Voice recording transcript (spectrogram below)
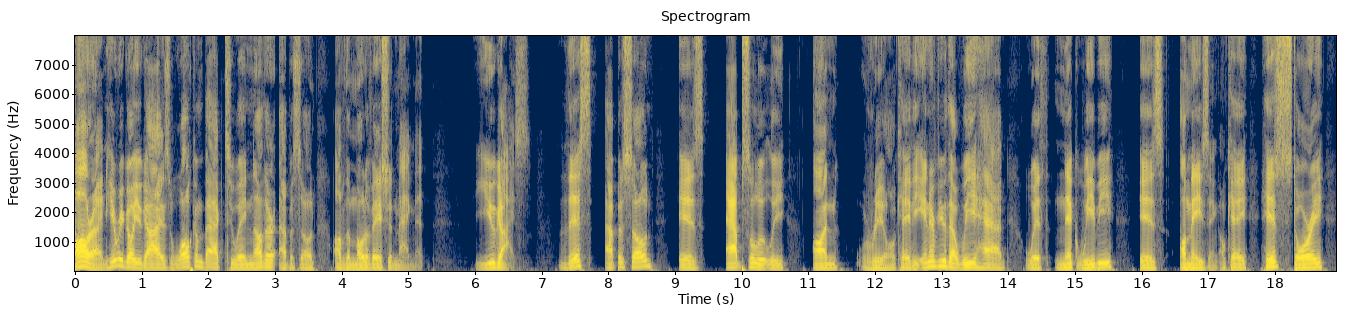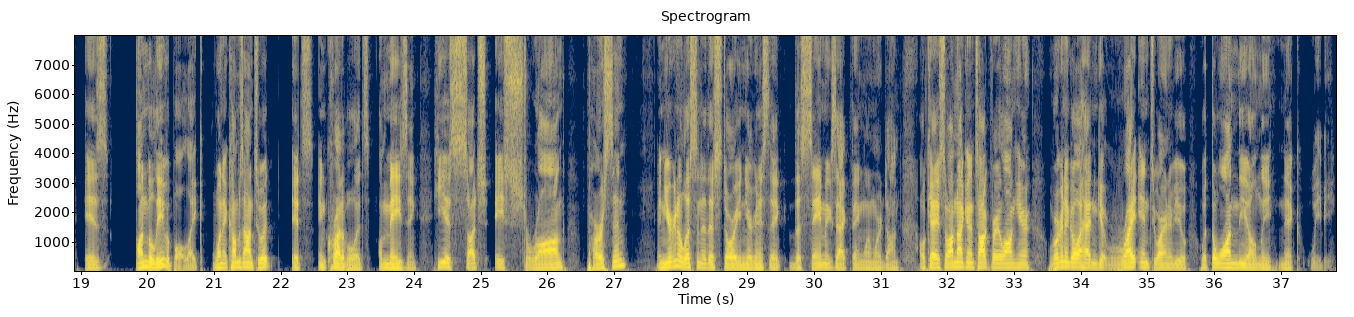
All right, here we go, you guys. Welcome back to another episode of the Motivation Magnet. You guys, this episode is absolutely unreal. Okay, the interview that we had with Nick Wiebe is amazing. Okay, his story is unbelievable. Like when it comes down to it, it's incredible. It's amazing. He is such a strong person. And you're going to listen to this story and you're going to think the same exact thing when we're done. Okay, so I'm not going to talk very long here. We're going to go ahead and get right into our interview with the one, the only Nick Wiebe.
